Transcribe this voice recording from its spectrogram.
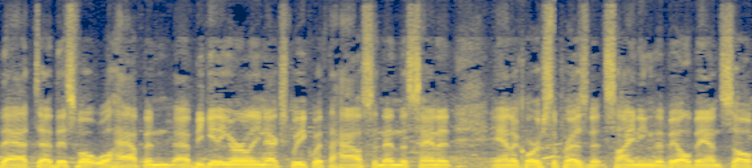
that uh, this vote will happen uh, beginning early next week with the House, and then the Senate, and of course the President signing the bill then. So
